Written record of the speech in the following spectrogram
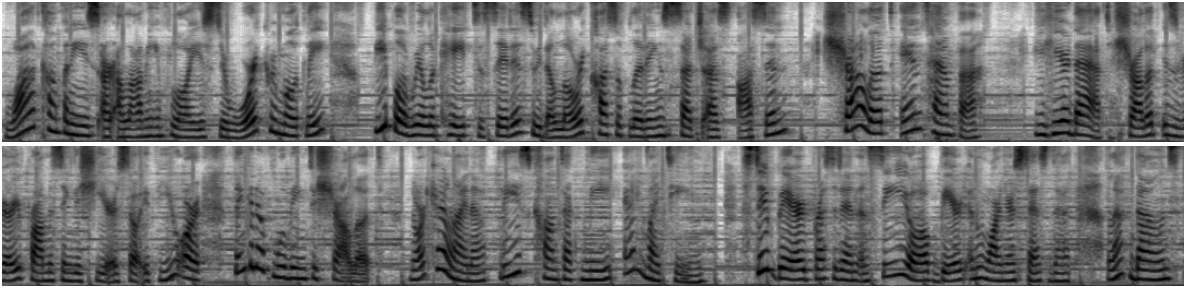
while companies are allowing employees to work remotely, people relocate to cities with a lower cost of living such as Austin, Charlotte, and Tampa. You hear that? Charlotte is very promising this year. So if you are thinking of moving to Charlotte, North Carolina, please contact me and my team. Steve Baird, President and CEO of Baird & Warner says that lockdowns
